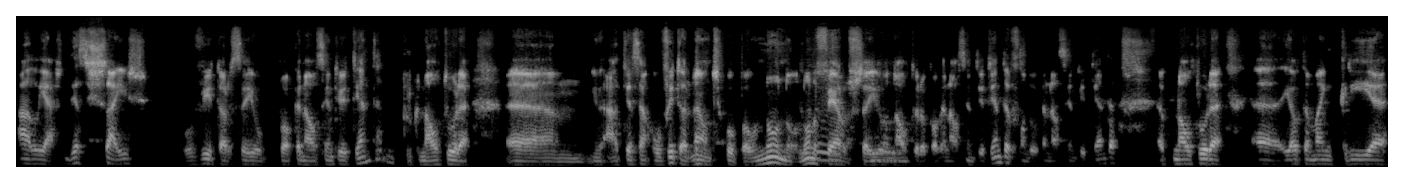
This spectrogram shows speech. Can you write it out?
ah, aliás, desses seis o Vitor saiu para o canal 180, porque na altura, atenção, o Vitor não, desculpa, o Nuno, Nuno Ferros saiu na altura para o canal 180, fundou o canal 180, na altura uh, ele também queria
